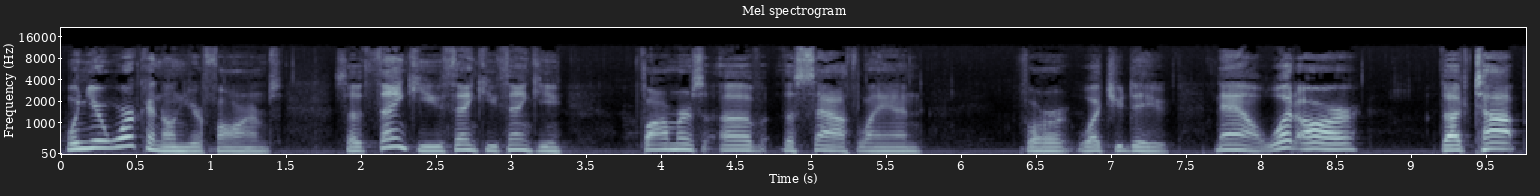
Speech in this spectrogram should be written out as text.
when you're working on your farms. So thank you, thank you, thank you, farmers of the Southland, for what you do. Now, what are the top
